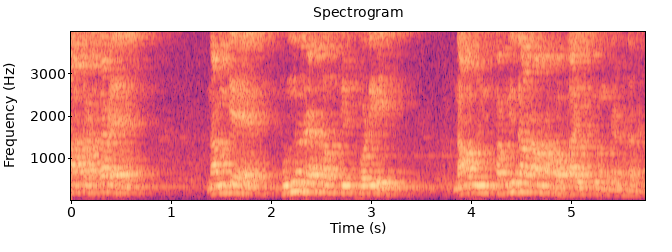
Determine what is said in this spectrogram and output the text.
ಮಾತಾಡ್ತಾರೆ. ನಮಗೆ ಮುನ್ನೂರ ಎಪ್ಪತ್ತು ಸೀಟ್ ಕೊಡಿ ನಾವು ಈ ಸಂವಿಧಾನವನ್ನು ಬದಲಾಯಿತು ಅಂತ ಹೇಳ್ತಾರೆ.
